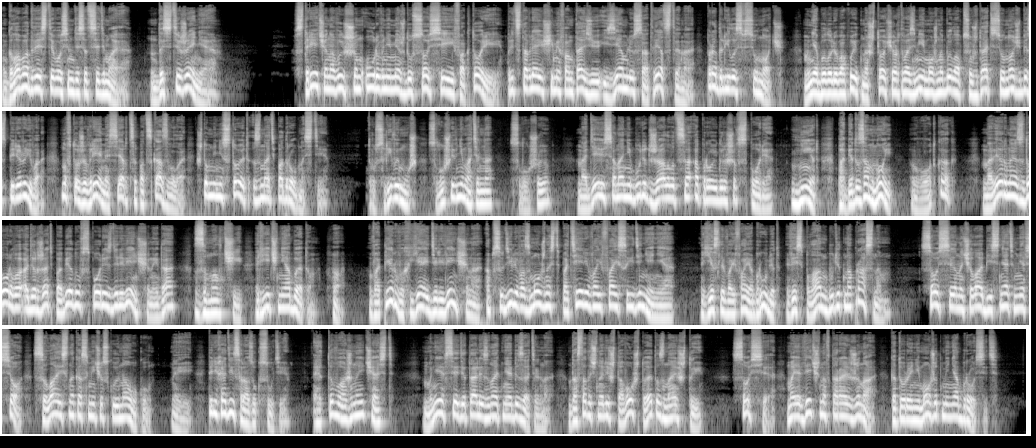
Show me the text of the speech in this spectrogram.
Глава 287. Достижение. Встреча на высшем уровне между Соссией и Факторией, представляющими фантазию и Землю соответственно, продлилась всю ночь. Мне было любопытно, что, черт возьми, можно было обсуждать всю ночь без перерыва, но в то же время сердце подсказывало, что мне не стоит знать подробности. «Трусливый муж, слушай внимательно». «Слушаю». «Надеюсь, она не будет жаловаться о проигрыше в споре». «Нет, победа за мной». «Вот как?» «Наверное, здорово одержать победу в споре с деревенщиной, да?» «Замолчи, речь не об этом». Ха. Во-первых, я и деревенщина обсудили возможность потери Wi-Fi соединения. Если Wi-Fi обрубит, весь план будет напрасным. Соссия начала объяснять мне все, ссылаясь на космическую науку. Эй, переходи сразу к сути. Это важная часть. Мне все детали знать не обязательно. Достаточно лишь того, что это знаешь ты. Соссия – моя вечно вторая жена, которая не может меня бросить.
